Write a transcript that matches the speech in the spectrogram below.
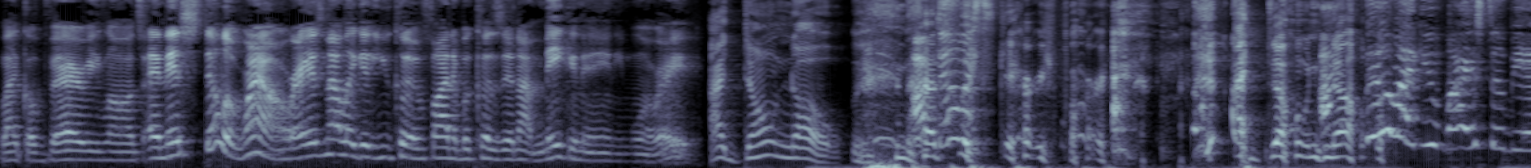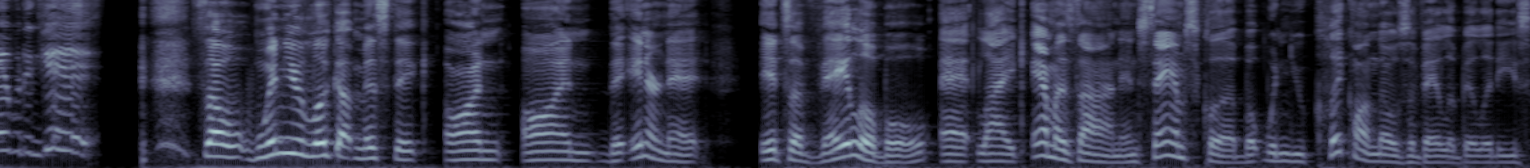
Like a very long time. And it's still around, right? It's not like you couldn't find it because they're not making it anymore, right? I don't know. That's feel the like- scary part. I don't know. I feel like you might still be able to get so when you look up mystic on on the internet it's available at like amazon and sam's club but when you click on those availabilities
